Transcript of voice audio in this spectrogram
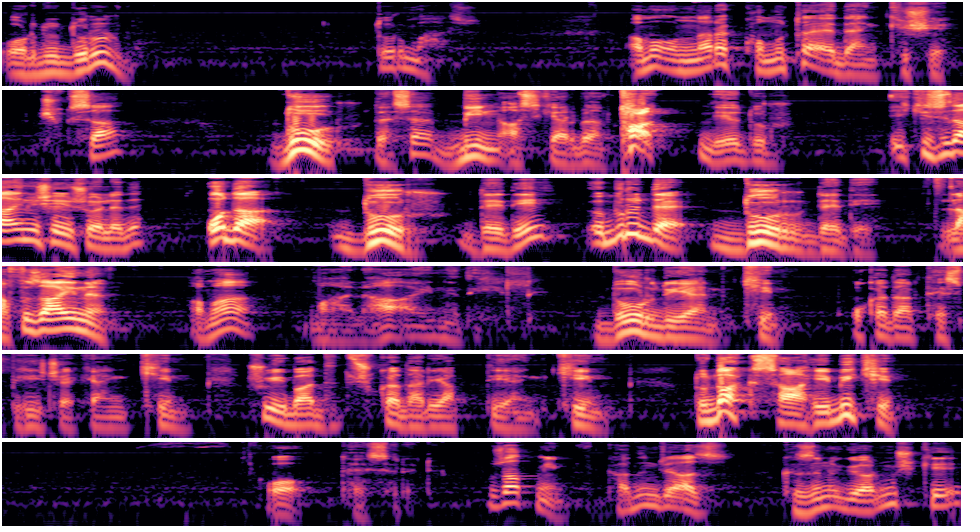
Ordu durur mu? Durmaz. Ama onlara komuta eden kişi çıksa dur dese bin asker ben tak diye dur. İkisi de aynı şeyi söyledi. O da dur dedi, öbürü de dur dedi. Lafız aynı ama mana aynı değil. Dur diyen kim? O kadar tesbihi çeken kim? Şu ibadeti şu kadar yap diyen kim? Dudak sahibi kim? O tesir ediyor. Uzatmayayım. Kadıncağız kızını görmüş ki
